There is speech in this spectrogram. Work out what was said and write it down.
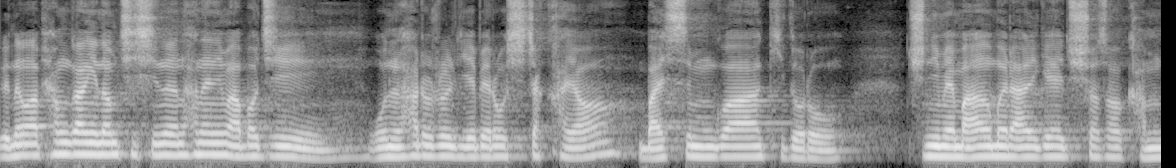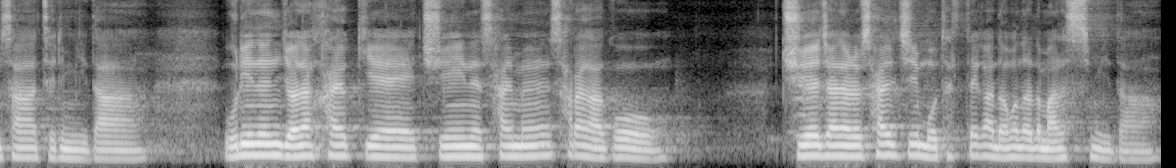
은혜와 평강이 넘치시는 하나님 아버지, 오늘 하루를 예배로 시작하여 말씀과 기도로 주님의 마음을 알게 해주셔서 감사드립니다. 우리는 연약하였기에 주인의 삶을 살아가고 주의 자녀를 살지 못할 때가 너무나도 많았습니다.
